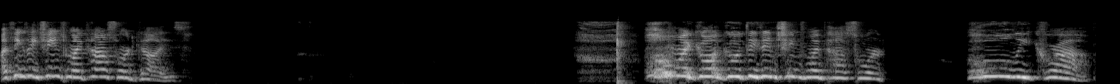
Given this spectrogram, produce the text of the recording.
I think they changed my password, guys. Oh my god, good, they didn't change my password. Holy crap.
